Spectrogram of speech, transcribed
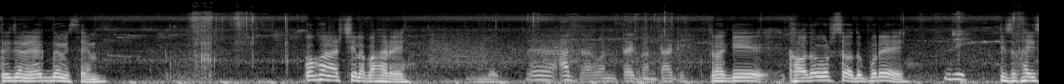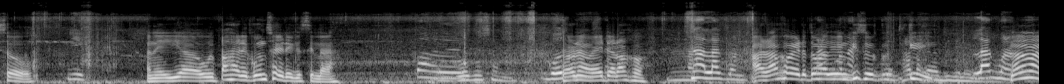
দুইজনের একদমই সেম কখন আসছিল পাহাড়ে আধা ঘণ্টা এক ঘণ্টা আগে। তোমার কি খাওয়া দাওয়া করছ দুপুরে? জি। কিছু খাইছো? জি। মানে ইয়া ওই পাহাড়ে কোন সাইডে গেছিলা? পাহাড়ে বুঝেছ না গোছ- ধরো এটা রাখো। না লাগবো না। আর রাখো এটা তোমরা দুজন কিছু কি? না। না না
